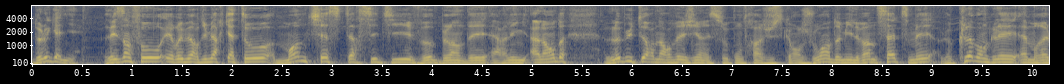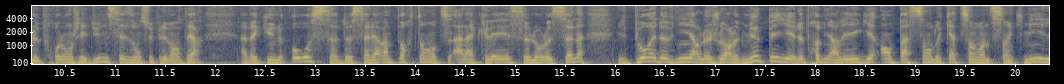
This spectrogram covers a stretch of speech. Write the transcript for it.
de le gagner. Les infos et rumeurs du mercato, Manchester City veut blinder Erling Haaland. Le buteur norvégien est sous contrat jusqu'en juin 2027, mais le club anglais aimerait le prolonger d'une saison supplémentaire avec une hausse de salaire importante à la clé. Selon le Sun, il pourrait devenir le joueur le mieux payé de Première League en passant de 425 000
